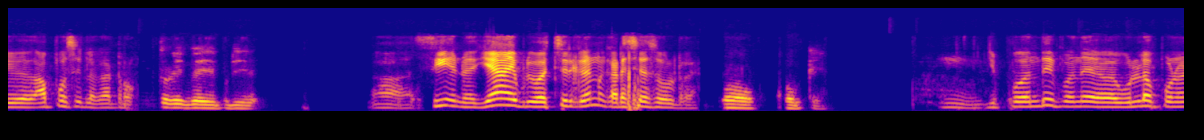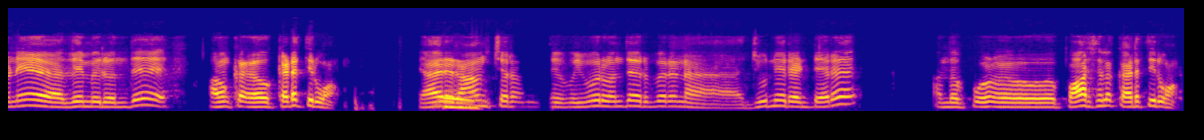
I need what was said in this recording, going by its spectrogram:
ஆப்போசிட்ல காட்டுறோம். சீன் ஏன் இப்படி வச்சிருக்கேன்னு கடைசியா சொல்றேன். ஓகே ம் இப்போ வந்து இப்போ வந்து உள்ள போனோடனே அதே மாதிரி வந்து அவன் க- கடத்திடுவான். யாரு. ராம் சரண் இவ- இவர் வந்து அவர் பேர் என்ன? ஜூனியர் என்டிஆர் அந்த பார்சலை கடத்திடுவான்.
